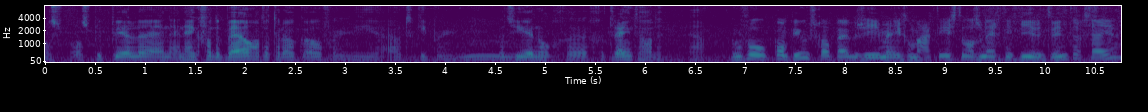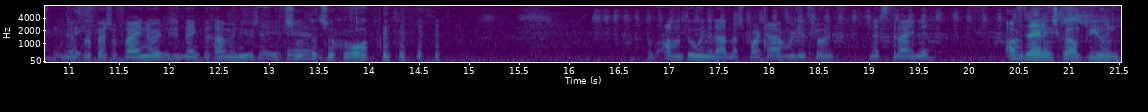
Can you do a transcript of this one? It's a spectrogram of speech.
als, als pupillen en, en Henk van der Bijl had het er ook over, die uh, oud-keeper. hmm. Dat ze hier nog eh, getraind hadden. Ja. Hoeveel kampioenschappen hebben ze hier meegemaakt? De eerste was in 1924, zei je. Met professor Feyenoord. Dus ik denk, dan gaan we nu eens even... Dat, zo- dat zoeken we op. Want af en toe inderdaad naar Sparta voor dit soort wedstrijden. Afdelingskampioen.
